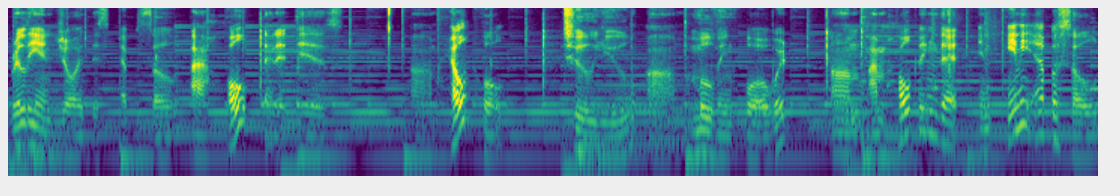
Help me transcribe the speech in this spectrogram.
really enjoyed this episode. I hope that it is um, helpful to you um, moving forward. Um, I'm hoping that in any episode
